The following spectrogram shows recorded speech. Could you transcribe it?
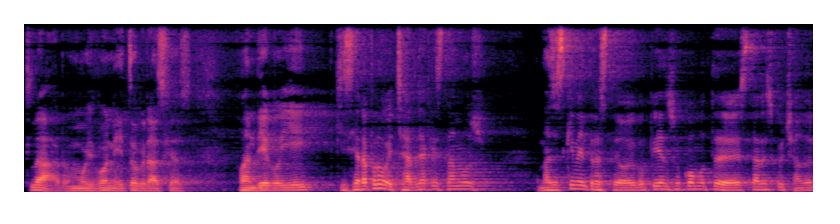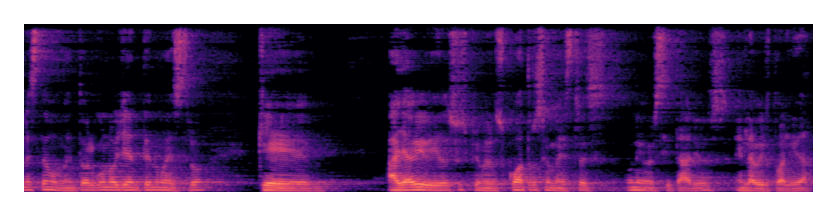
Claro, muy bonito, gracias Juan Diego. Y quisiera aprovechar ya que estamos, además es que mientras te oigo pienso cómo te debe estar escuchando en este momento algún oyente nuestro que haya vivido sus primeros cuatro semestres universitarios en la virtualidad,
